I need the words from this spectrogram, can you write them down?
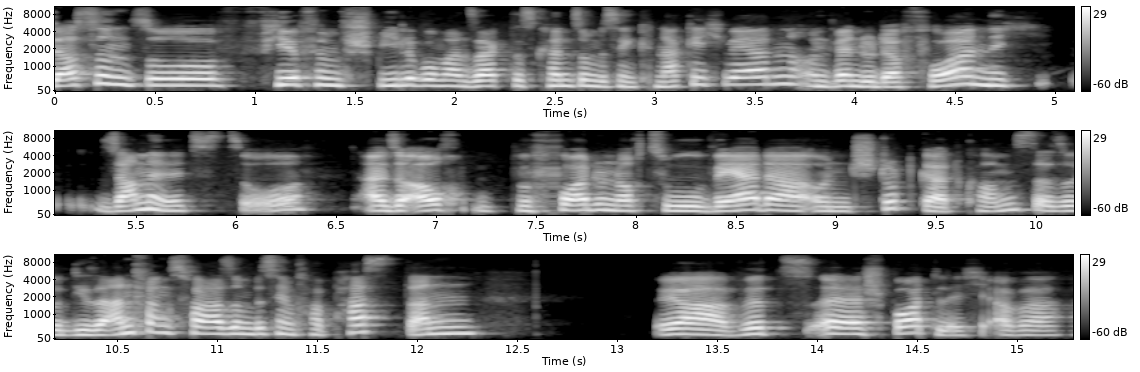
das sind so vier, fünf Spiele, wo man sagt, das könnte so ein bisschen knackig werden. Und wenn du davor nicht sammelst, so, also auch bevor du noch zu Werder und Stuttgart kommst, also diese Anfangsphase ein bisschen verpasst, dann ja, wird's äh, sportlich. Aber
